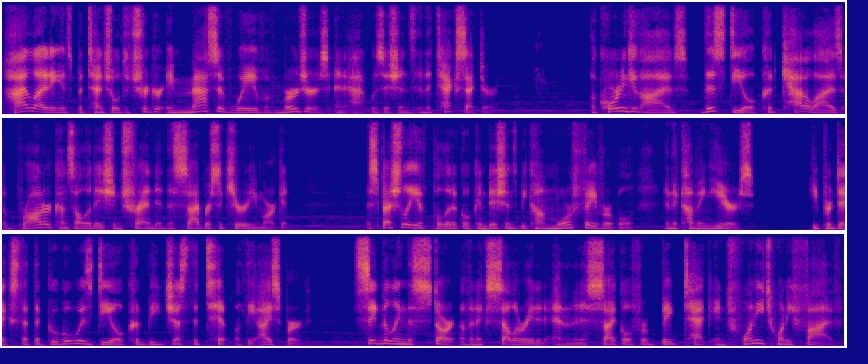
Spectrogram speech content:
highlighting its potential to trigger a massive wave of mergers and acquisitions in the tech sector. According to Ives, this deal could catalyze a broader consolidation trend in the cybersecurity market, especially if political conditions become more favorable in the coming years. He predicts that the Google Wiz deal could be just the tip of the iceberg, signaling the start of an accelerated M&A cycle for big tech in 2025.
